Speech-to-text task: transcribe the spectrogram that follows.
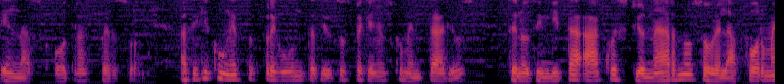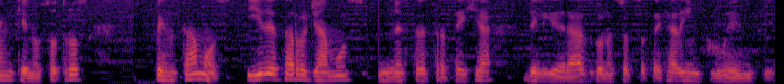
en las otras personas. Así que con estas preguntas y estos pequeños comentarios se nos invita a cuestionarnos sobre la forma en que nosotros pensamos y desarrollamos nuestra estrategia de liderazgo, nuestra estrategia de influencia.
